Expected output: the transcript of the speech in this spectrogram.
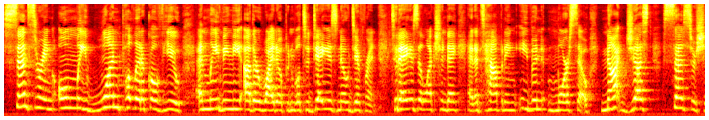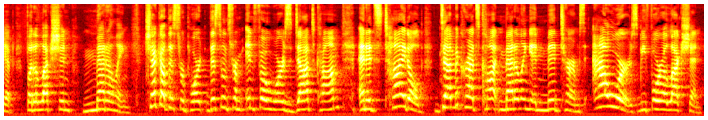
censoring only one political view and leaving the other wide open. Well, today today is no different. Today is election day, and it's happening even more so. Not just censorship, but election meddling. Check out this report. This one's from Infowars.com, and it's titled Democrats Caught Meddling in Midterms Hours Before Election.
